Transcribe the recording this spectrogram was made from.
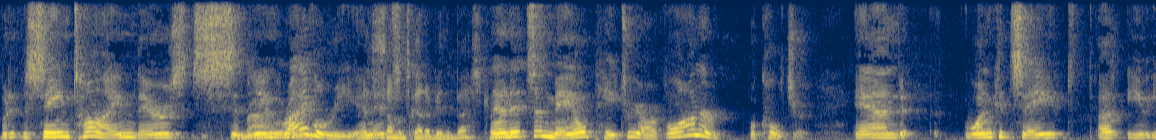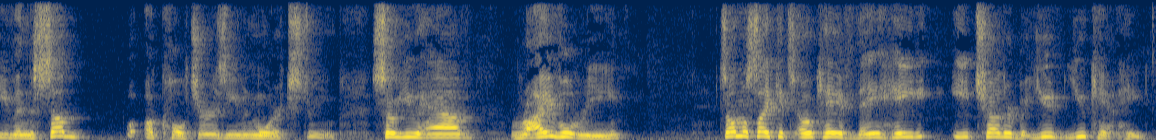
but at the same time there's sibling rivalry, and it's Someone's got to be the best, right? and it's a male patriarchal honor culture. And one could say uh, e- even the sub uh, culture is even more extreme. So you have rivalry. It's almost like it's okay if they hate each other, but you you can't hate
